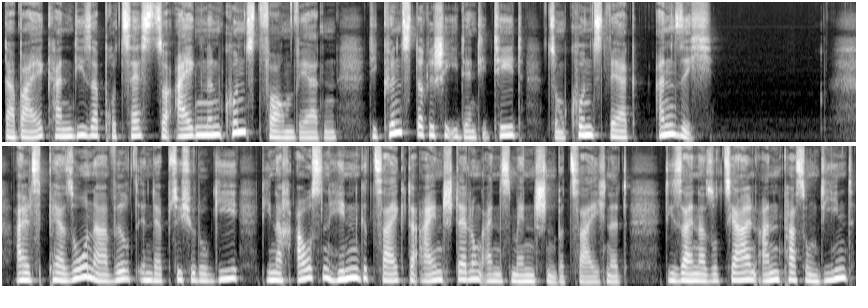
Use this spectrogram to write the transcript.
Dabei kann dieser Prozess zur eigenen Kunstform werden, die künstlerische Identität zum Kunstwerk an sich. Als Persona wird in der Psychologie die nach außen hin gezeigte Einstellung eines Menschen bezeichnet, die seiner sozialen Anpassung dient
